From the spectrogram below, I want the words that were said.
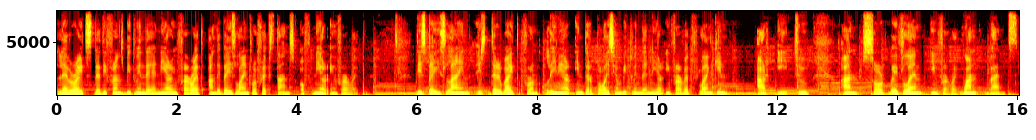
leverages the difference between the near-infrared and the baseline reflectance of near-infrared. This baseline is derived from linear interpolation between the near-infrared flanking RE2 and short wavelength infrared 1 bands.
